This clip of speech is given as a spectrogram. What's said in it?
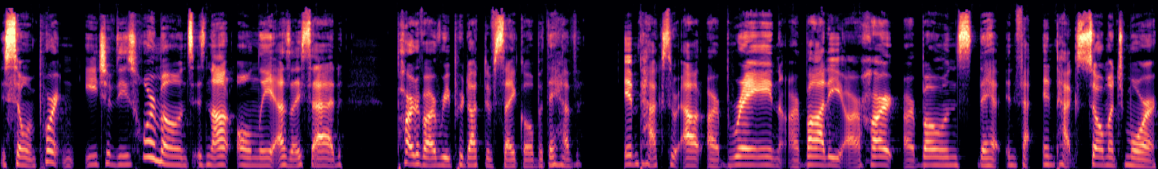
is so important. Each of these hormones is not only, as I said, part of our reproductive cycle, but they have impacts throughout our brain, our body, our heart, our bones. They have, in fact, impact so much more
